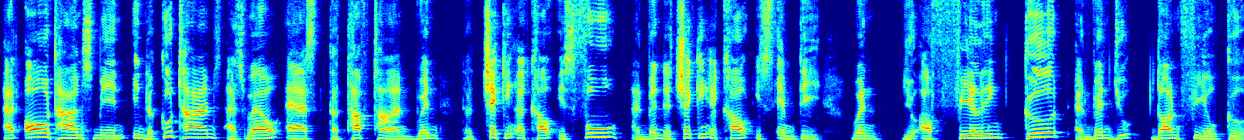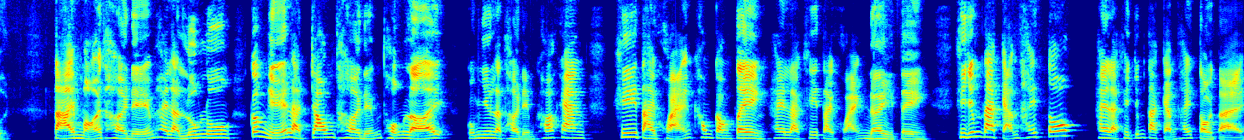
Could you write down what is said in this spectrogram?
At all times mean in the good times as well as the tough time when the checking account is full and when the checking account is empty. When you are feeling good and when you don't feel good. Tại mọi thời điểm hay là luôn luôn, có nghĩa là trong thời điểm thuận lợi cũng như là thời điểm khó khăn, khi tài khoản không còn tiền hay là khi tài khoản đầy tiền, khi chúng ta cảm thấy tốt hay là khi chúng ta cảm thấy tồi tệ.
